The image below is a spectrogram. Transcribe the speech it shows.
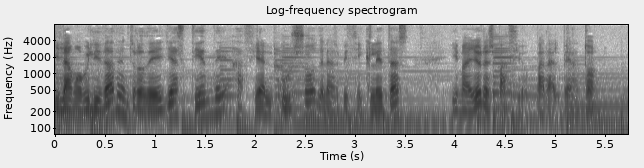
y la movilidad dentro de ellas tiende hacia el uso de las bicicletas y mayor espacio para el peatón.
